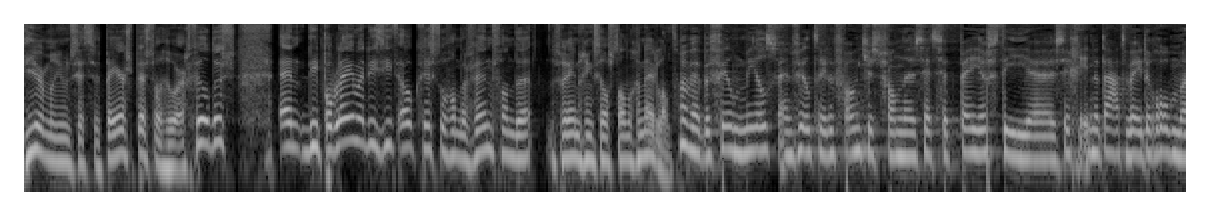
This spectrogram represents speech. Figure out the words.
miljoen ZZP'ers, best wel heel erg veel dus. En die problemen die ziet ook Christel van der Ven van de Vereniging Zelfstandige Nederland. We hebben veel mails en veel telefoontjes van uh, ZZP'ers die uh, zich inderdaad wederom uh,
